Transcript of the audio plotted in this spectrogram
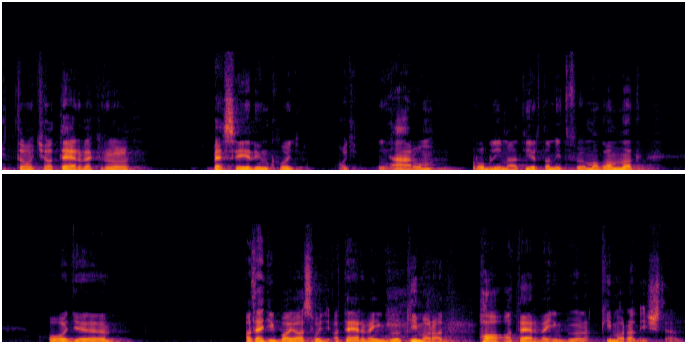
itt, hogyha a tervekről beszélünk, hogy, hogy én három problémát írtam itt föl magamnak, hogy az egyik baj az, hogy a terveinkből kimarad, ha a terveinkből kimarad Isten.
